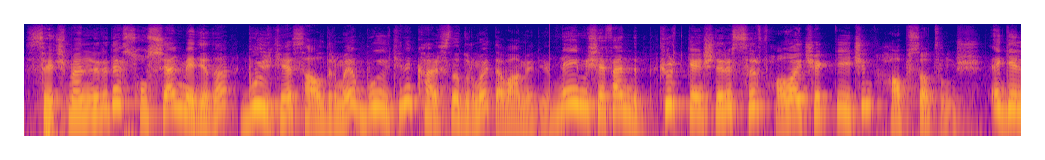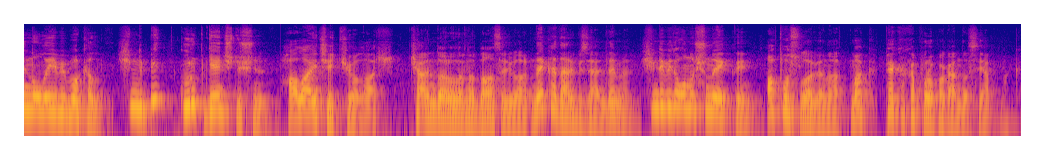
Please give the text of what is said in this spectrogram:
seçmenleri de sosyal medyada bu ülkeye saldırmaya, bu ülkenin karşısında durmaya devam ediyor. Neymiş efendim? Kürt gençleri sırf halay çektiği için hapse atılmış. E gelin olayı bir bakalım. Şimdi bir grup genç düşünün. Halay çekiyorlar. Kendi aralarında dans ediyorlar. Ne kadar güzel değil mi? Şimdi bir de onu şunu ekleyin. APO sloganı atmak, PKK propagandası yapmak.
